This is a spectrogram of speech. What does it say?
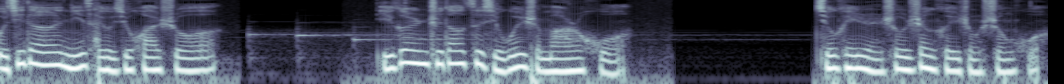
我记得尼采有句话说：“一个人知道自己为什么而活，就可以忍受任何一种生活。”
